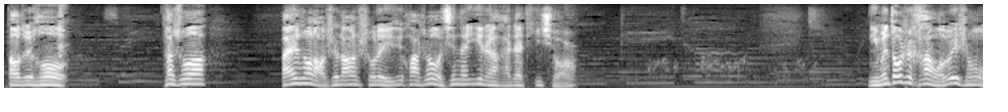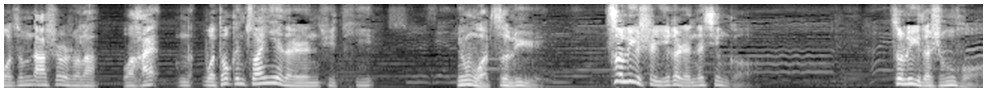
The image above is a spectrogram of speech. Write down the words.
到最后，他说，白岩松老师当时说了一句话，说我现在依然还在踢球。你们都是看我，为什么我这么大岁数了，我还我都跟专业的人去踢，因为我自律，自律是一个人的性格，自律的生活，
